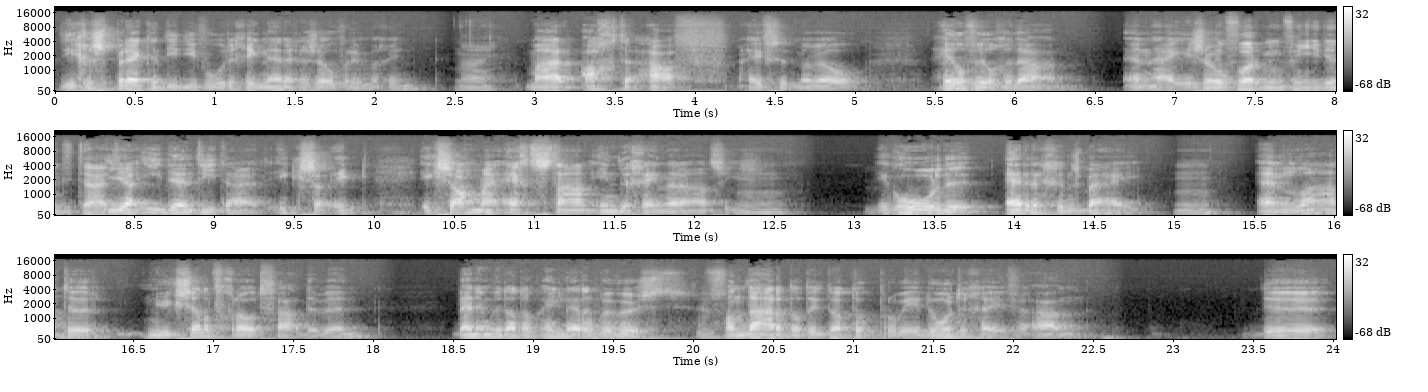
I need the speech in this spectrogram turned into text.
die gesprekken die hij voerde, ging nergens over in het begin. Nee. Maar achteraf heeft het me wel heel veel gedaan. En hij is De ook... vorming van je identiteit. Ja, identiteit. Ik, ik, ik zag mij echt staan in de generaties. Ik hoorde ergens bij. En later, nu ik zelf grootvader ben, ben ik me dat ook heel erg bewust. Vandaar dat ik dat ook probeer door te geven aan de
